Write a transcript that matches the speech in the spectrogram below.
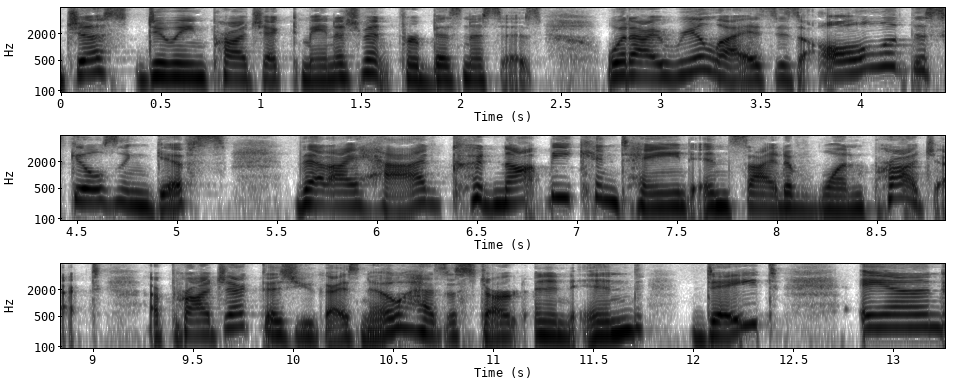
just doing project management for businesses. What I realized is all of the skills and gifts that I had could not be contained inside of one project. A project, as you guys know, has a start and an end date, and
